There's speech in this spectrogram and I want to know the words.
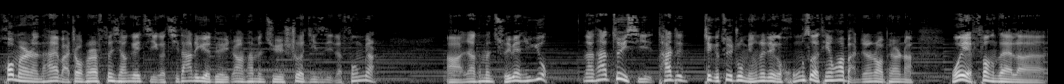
后面呢，他还把照片分享给几个其他的乐队，让他们去设计自己的封面，啊，让他们随便去用。那他最喜他这这个最著名的这个红色天花板这张照片呢，我也放在了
